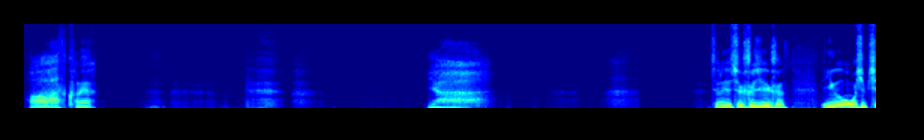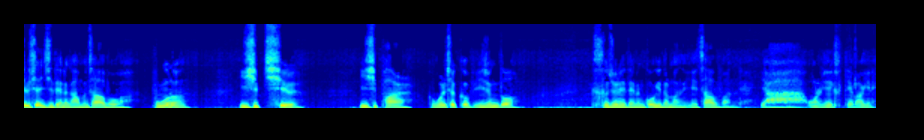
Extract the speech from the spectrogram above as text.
아 크네. 이야 저는 이제 저수지에서 이거 57cm 되는 거 한번 잡아보고. 붕어는 27, 28, 그 월척급 이 정도 수준이 되는 고기들만 이 잡아봤는데. 야 오늘 얘 대박이네.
